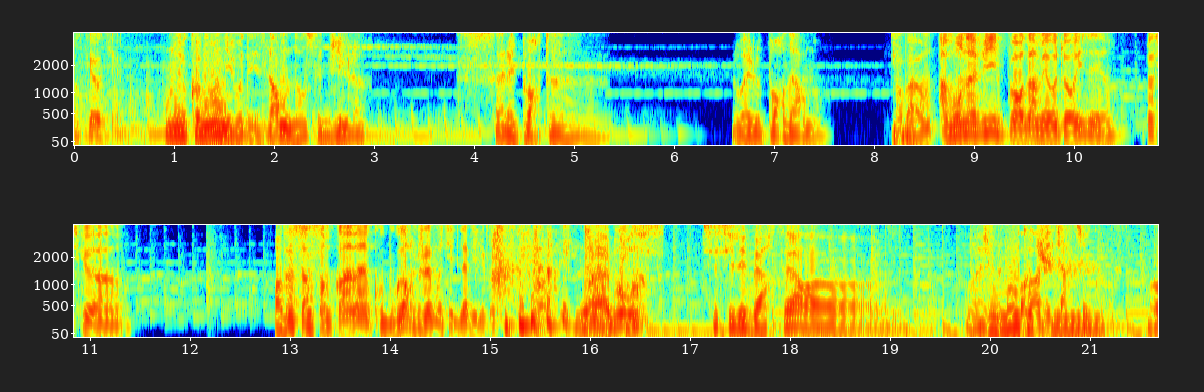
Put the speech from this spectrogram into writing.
Ok, ok. On est comment au niveau des armes dans cette ville là Ça les porte. euh, Ouais, le port d'armes. Oh, bah, à mon avis, le port d'armes est autorisé. hein, parce que euh, Ah, enfin, bah, ça ressemble quand même à un coupe-gorge la moitié de la ville. Quoi. Ouais, Bon. si c'est libertaire, euh, Ouais, du moment que tu... des quartiers, Ouais.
